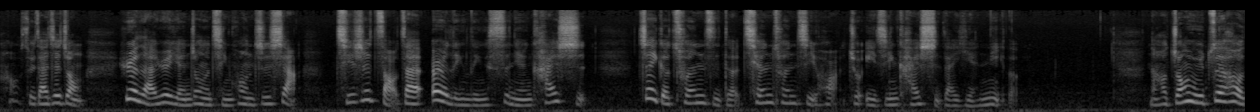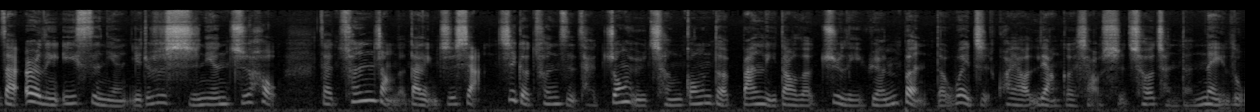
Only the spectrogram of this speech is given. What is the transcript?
好，所以在这种越来越严重的情况之下，其实早在二零零四年开始，这个村子的迁村计划就已经开始在演拟了。然后终于最后在二零一四年，也就是十年之后。在村长的带领之下，这个村子才终于成功的搬离到了距离原本的位置快要两个小时车程的内陆。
